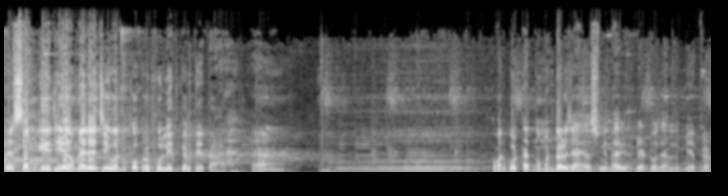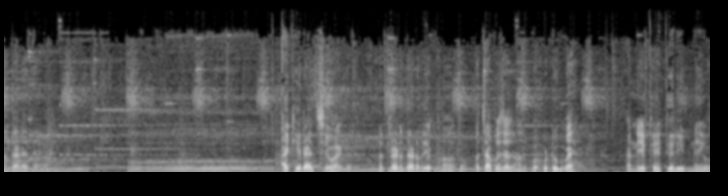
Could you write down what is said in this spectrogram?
ये संगीत ही हमारे जीवन को प्रफुल्लित कर देता है हाँ? અમારે બોટાદનું મંડળ જાય અશ્વિન આવીને બેઠો છે એટલે બે ત્રણ દાડા થયા આખી રાત સેવા કરે અને ત્રણ દાડાનો એક ન હતો પચાસ પચાસ જણા બ- બટુકભાઈ અને એક ગરીબ નહીં હો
